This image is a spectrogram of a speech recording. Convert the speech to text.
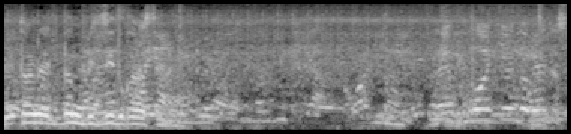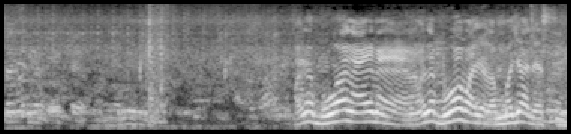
मित्रांनो एकदम बिझी दुकान असते माझा बुवा नाही नाही माझा बुवा पाहिजे मजा आली असती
